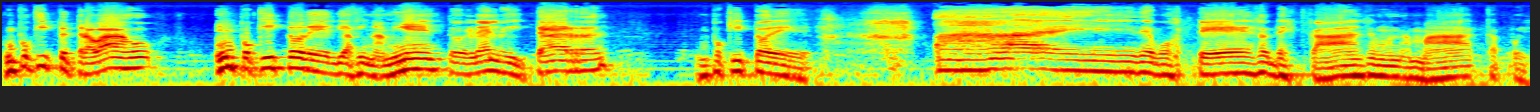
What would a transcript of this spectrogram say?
Un poquito de trabajo, un poquito de, de afinamiento, ¿verdad? En la guitarra, un poquito de... Ay, de bostezos, descanso en una hamaca, pues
